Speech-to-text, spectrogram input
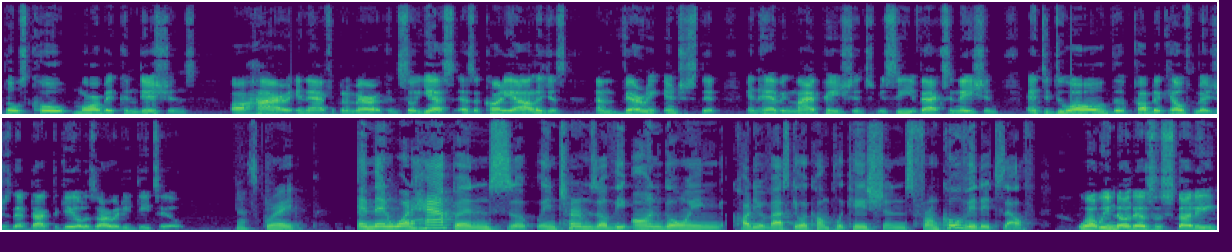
Those comorbid conditions are higher in African Americans. So, yes, as a cardiologist, I'm very interested in having my patients receive vaccination and to do all the public health measures that Dr. Gayle has already detailed. That's great. And then what happens uh, in terms of the ongoing cardiovascular complications from COVID itself? Well, we know there's a study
